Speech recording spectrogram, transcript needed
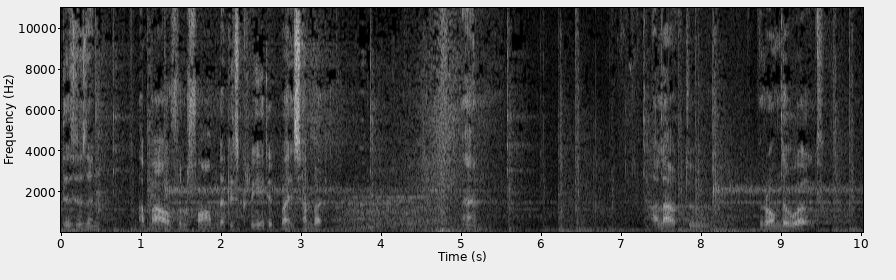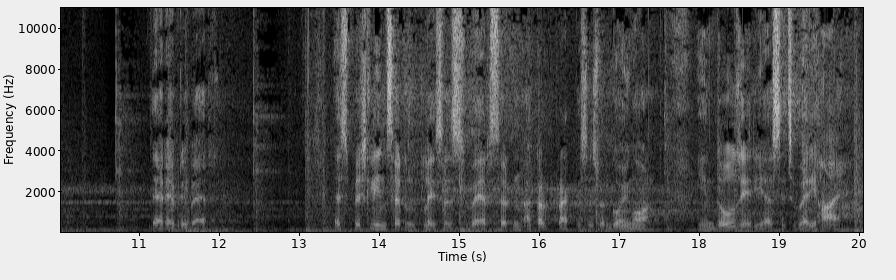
This is an, a powerful form that is created by somebody and allowed to roam the world. They are everywhere. Especially in certain places where certain occult practices were going on, in those areas it's very high.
